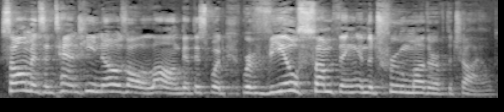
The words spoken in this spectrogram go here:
Solomon's intent, he knows all along that this would reveal something in the true mother of the child.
